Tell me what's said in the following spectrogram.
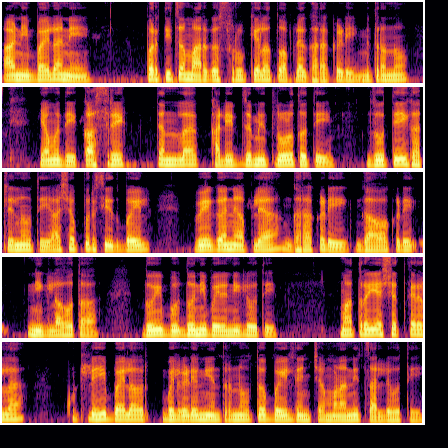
आणि बैलाने परतीचा मार्ग सुरू केला तो आपल्या घराकडे. मित्रांनो यामध्ये कासरे त्यांना खाली जमिनीत लोळत होते. जो ते घातलेले नव्हते. अशा परिस्थितीत बैल वेगाने आपल्या घराकडे गावाकडे निघला होता. दोन्ही दोन्ही बैल निघले होते. मात्र या शेतकऱ्याला कुठलेही बैलावर बैलगाडीवर नियंत्रण नव्हतं. बैल त्यांच्या मनाने चालले होते.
